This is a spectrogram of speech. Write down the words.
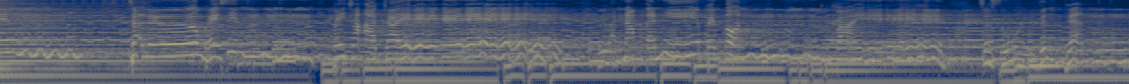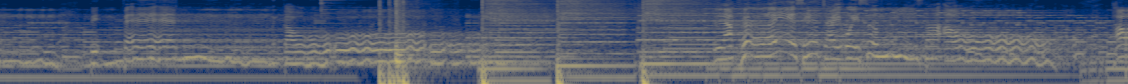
ลิ้นจะลืมให้สิ้นไปจากใจและนับแต่นี้เป็นต้นไป จะสวยขึ้นแทนเป็นแฟนเก่า ละเคยเสียใจโอยซึมเศร้าเขา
